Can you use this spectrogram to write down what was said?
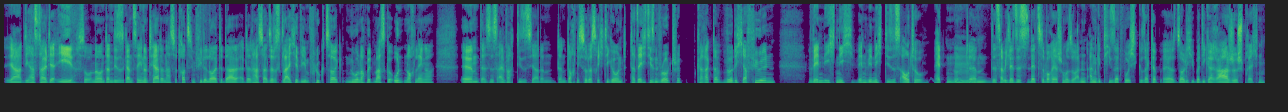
ja, die hast du halt ja eh so, ne? Und dann dieses ganze Hin und Her, dann hast du trotzdem viele Leute da, dann hast du also das gleiche wie im Flugzeug, nur noch mit Maske und noch länger. Ähm, das ist einfach dieses Jahr dann, dann doch nicht so das Richtige. Und tatsächlich diesen Roadtrip-Charakter würde ich ja fühlen, wenn ich nicht, wenn wir nicht dieses Auto hätten. Und Mhm. ähm, das habe ich letztes, letzte Woche ja schon mal so an, angeteasert, wo ich gesagt habe, äh, soll ich über die Garage sprechen?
